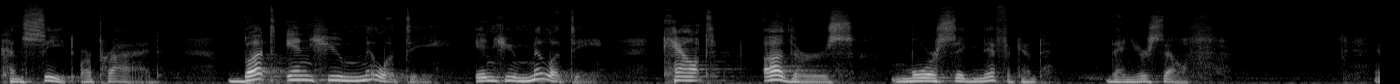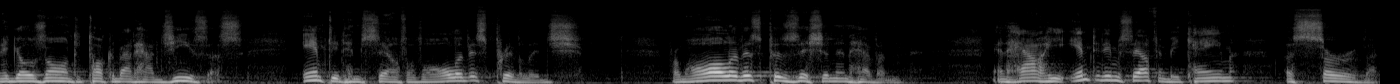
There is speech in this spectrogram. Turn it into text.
conceit or pride but in humility, in humility, count others more significant than yourself. And he goes on to talk about how Jesus emptied himself of all of his privilege, from all of his position in heaven, and how he emptied himself and became a servant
